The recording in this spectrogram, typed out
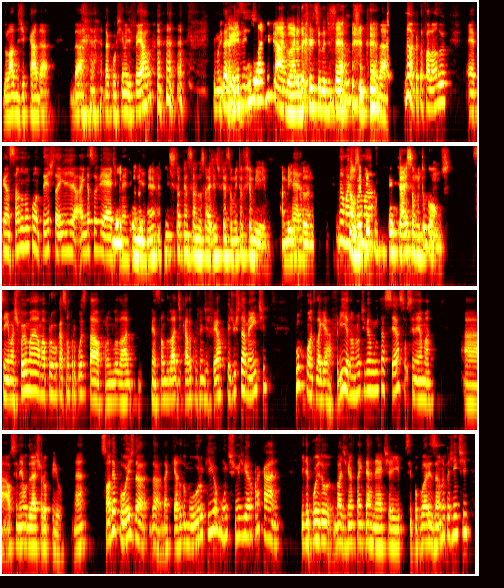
do lado de cada da, da cortina de ferro. e muitas vezes. Do lado de cá agora, da cortina de ferro. Verdade. Não, é que eu estou falando é, pensando num contexto aí ainda soviético, né? De... né? A gente está pensando, a gente pensa muito no filme americano. É. Não, mas não, os efeitos uma... especiais são muito bons. Sim, mas foi uma, uma provocação proposital, falando do lado, pensando do lado de cada cortina de ferro, porque justamente por conta da Guerra Fria, nós não tivemos muito acesso ao cinema, a, ao cinema do leste europeu, né? Só depois da, da, da queda do muro que muitos filmes vieram para cá, né? E depois do, do, advento da internet aí se popularizando, que a gente,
